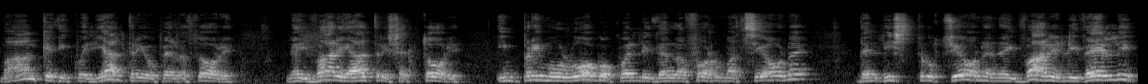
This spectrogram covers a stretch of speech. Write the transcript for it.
ma anche di quegli altri operatori nei vari altri settori, in primo luogo quelli della formazione, dell'istruzione nei vari livelli,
